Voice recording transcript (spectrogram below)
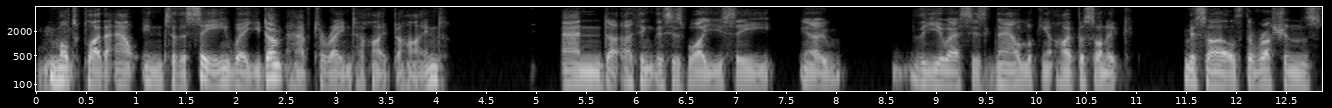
multiply that out into the sea where you don't have terrain to hide behind. And uh, I think this is why you see, you know, the US is now looking at hypersonic missiles. The Russians,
